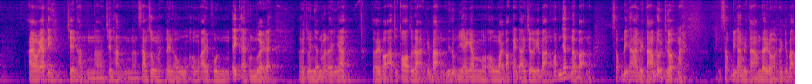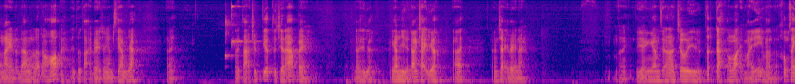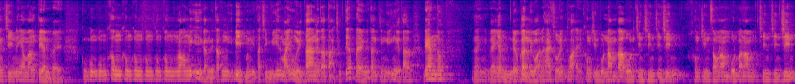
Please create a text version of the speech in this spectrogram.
iOS đi trên hẳn uh, trên hẳn Samsung này. Đây là ông ông iPhone X iPhone 10 đấy. Rồi tôi nhấn vào đây nha rồi vào App Store tôi đại cái bản ví dụ như anh em ông ngoài Bắc này đang chơi cái bản hot nhất là bản sóc đĩa 218 đổi thưởng này. Sóc đĩa 218 đây rồi đây cái bạn này là đang là rất là hot này. Đây tôi tải về cho anh em xem nhá. Đây. Rồi tải trực tiếp từ trên app về. Đây thấy chưa? Anh em nhìn đang chạy chưa? Đấy đang chạy về này. Đấy, thì anh em sẽ là chơi được tất cả các loại máy và không xanh chín anh em mang tiền về cũng cũng cũng không không không không không không lo nghĩ gì cả. Người ta không nghĩ bịp mà người ta chỉ nghĩ máy của người ta người ta tải trực tiếp về người ta chỉ nghĩ người ta đen thôi. Đấy anh em nếu cần thì gọi hai số điện thoại 0945 349999 0965 435 999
